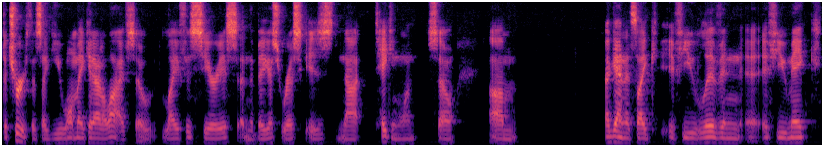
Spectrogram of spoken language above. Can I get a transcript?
the truth. It's like you won't make it out alive. So life is serious, and the biggest risk is not taking one. So um, again, it's like if you live in, if you make,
